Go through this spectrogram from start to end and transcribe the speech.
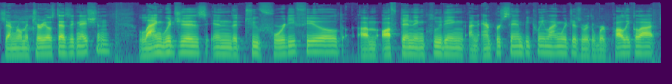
general materials designation. languages in the 240 field, um, often including an ampersand between languages or the word polyglot,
